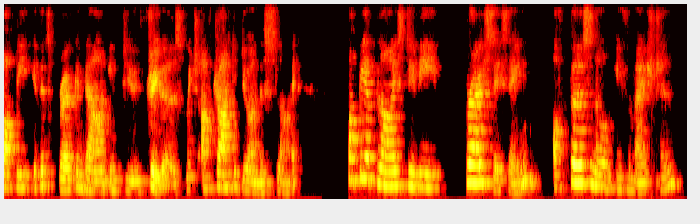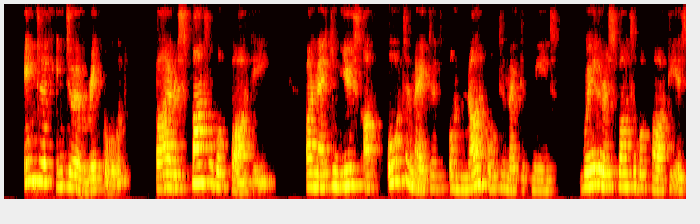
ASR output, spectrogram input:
POPI if it's broken down into triggers, which I've tried to do on this slide. POPI applies to the processing of personal information entered into a record by a responsible party by making use of automated or non-automated means where the responsible party is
